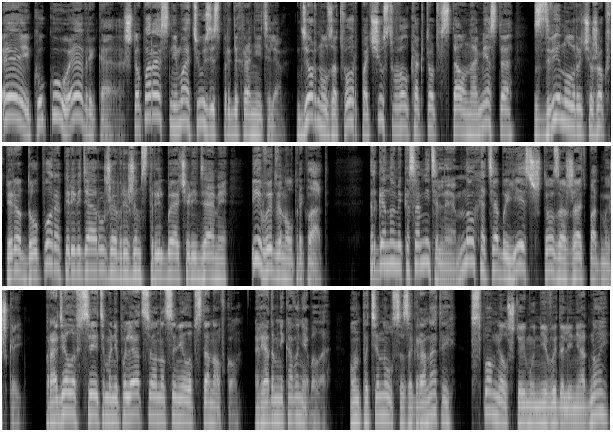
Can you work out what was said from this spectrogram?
«Эй, куку, -ку, Эврика, что пора снимать узи с предохранителя». Дернул затвор, почувствовал, как тот встал на место, сдвинул рычажок вперед до упора, переведя оружие в режим стрельбы очередями, и выдвинул приклад. Эргономика сомнительная, но хотя бы есть что зажать под мышкой. Проделав все эти манипуляции, он оценил обстановку. Рядом никого не было. Он потянулся за гранатой, вспомнил, что ему не выдали ни одной,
